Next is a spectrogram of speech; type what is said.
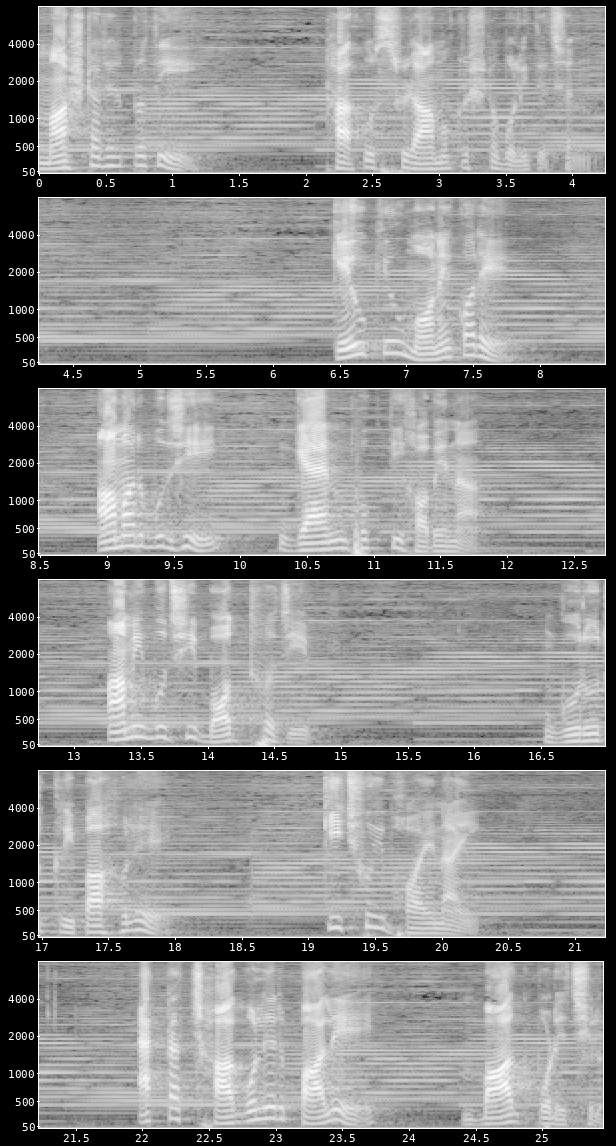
মাস্টারের প্রতি ঠাকুর শ্রী রামকৃষ্ণ বলিতেছেন, কেউ কেউ মনে করে, আমার বুঝি জ্ঞান ভক্তি হবে না। আমি বুঝি বদ্ধ জীব। গুরুর কৃপা হলে কিছুই ভয় নাই। একটা ছাগলের পালে বাঘ পড়েছিল।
